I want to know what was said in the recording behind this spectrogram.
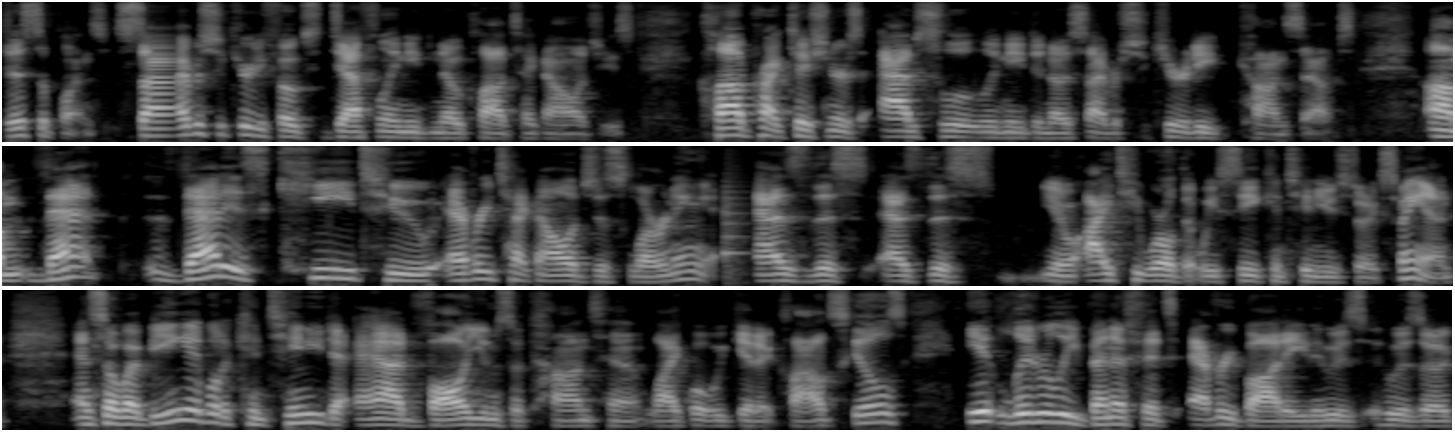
disciplines. Cybersecurity folks definitely need to know cloud technologies. Cloud practitioners absolutely need to know cybersecurity concepts. Um, that that is key to every technologist learning as this as this you know IT world that we see continues to expand. And so by being able to continue to add volumes of content like what we get at Cloud Skills, it literally benefits everybody who is who is a,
